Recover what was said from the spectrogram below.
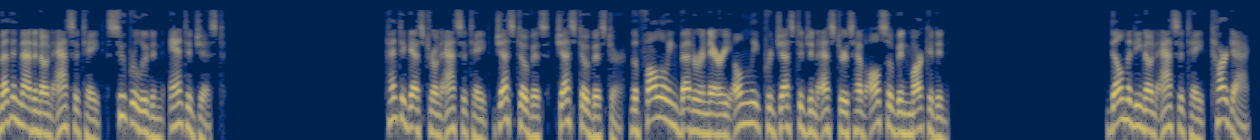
Methenmadinone acetate, Superlutin, Antigest Pentagestrone acetate, Gestovis, Gestovister. The following veterinary-only progestogen esters have also been marketed. Delmadinone acetate, Tardak.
